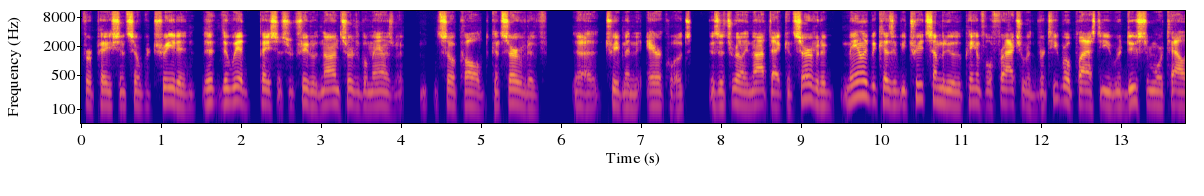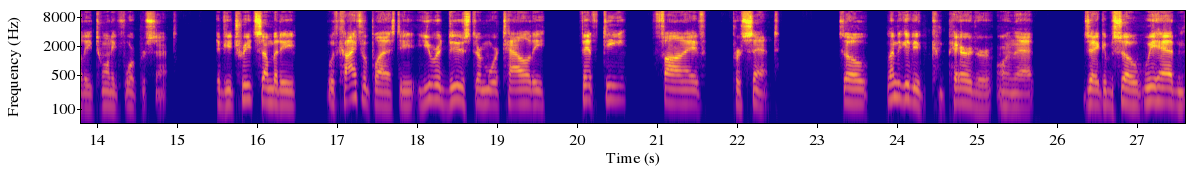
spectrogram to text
for patients that were treated, that, we had patients who were treated with non-surgical management, so-called conservative uh, treatment, air quotes, because it's really not that conservative, mainly because if you treat somebody with a painful fracture with vertebroplasty, you reduce their mortality 24% if you treat somebody with kyphoplasty, you reduce their mortality 55%. So let me give you a comparator on that, Jacob. So we had,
